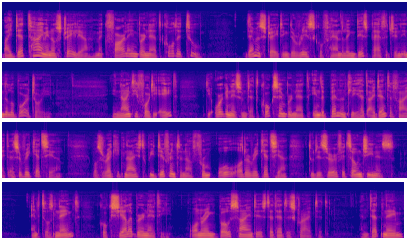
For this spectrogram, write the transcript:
By that time in Australia, Macfarlane Burnet caught it too, demonstrating the risk of handling this pathogen in the laboratory. In 1948, the organism that Cox and Burnet independently had identified as a rickettsia was recognized to be different enough from all other rickettsia to deserve its own genus, and it was named Coxiella burnetii, honoring both scientists that had described it, and that name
